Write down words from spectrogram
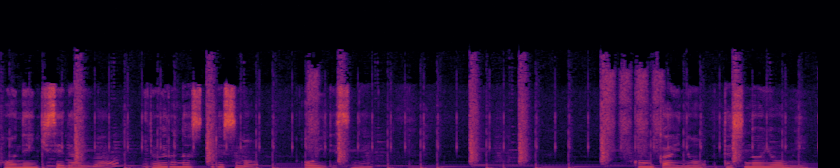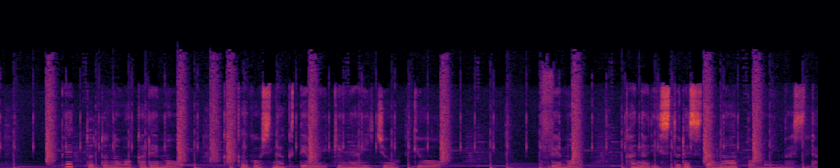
更年期世代はいろいろなストレスも多いですね。今回の私のようにペットとの別れも覚悟しなくてはいけない状況。これもかなりストレスだなと思いました。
